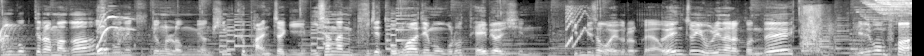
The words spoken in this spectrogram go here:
한국 드라마가 일본의 국경을 넘으면 핑크 반짝이 이상한 부제 동화 제목으로 대변신. 김비서가 왜 그럴까요? 왼쪽이 우리나라 건데 일본판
